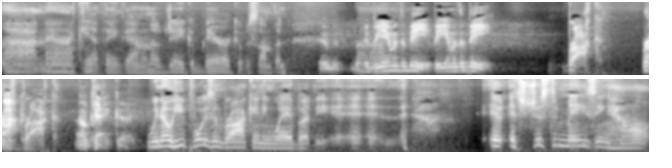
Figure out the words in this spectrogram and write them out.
Ah, nah, I can't think. I don't know. Jacob, Derek, it was something. it, was, it began with a B. Began with a B. Brock. Brock. Brock. Okay, good. We know he poisoned Brock anyway, but it, it, it's just amazing how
